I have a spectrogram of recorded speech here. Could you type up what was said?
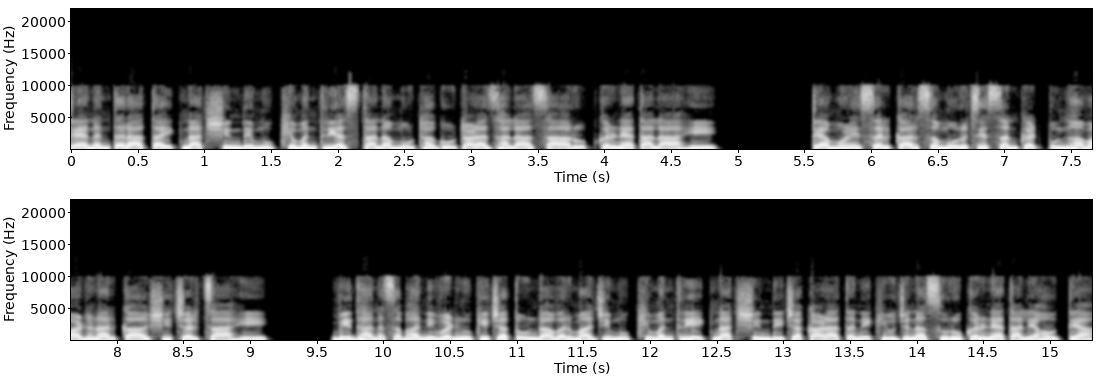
त्यानंतर आता एकनाथ शिंदे मुख्यमंत्री असताना मोठा घोटाळा झाला असा आरोप करण्यात आला आहे. त्यामुळे सरकार समोरचे संकट पुन्हा वाढणार का अशी चर्चा आहे. विधानसभा निवडणुकीच्या तोंडावर माजी मुख्यमंत्री एकनाथ शिंदेच्या काळात अनेक योजना सुरू करण्यात आल्या होत्या.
